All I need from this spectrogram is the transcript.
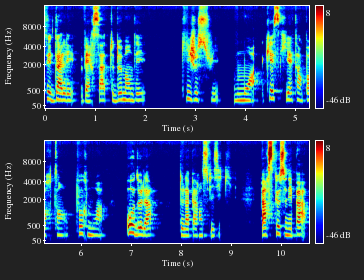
c'est d'aller vers ça, te demander qui je suis, moi, qu'est-ce qui est important pour moi au-delà de l'apparence physique? Parce que ce n'est pas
